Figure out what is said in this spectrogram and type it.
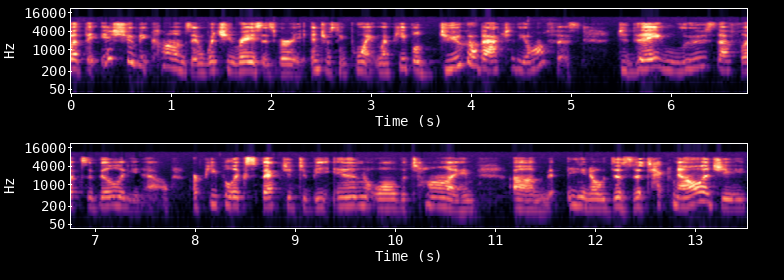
But the issue becomes, and which you raise is a very interesting point, when people do go back to the office, do they lose that flexibility now? Are people expected to be in all the time? Um, you know, does the technology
